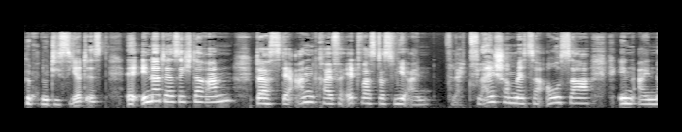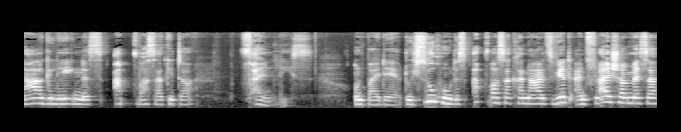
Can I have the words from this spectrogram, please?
hypnotisiert ist, erinnert er sich daran, dass der Angreifer etwas, das wie ein vielleicht Fleischermesser aussah, in ein nahegelegenes Abwassergitter fallen ließ. Und bei der Durchsuchung des Abwasserkanals wird ein Fleischermesser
